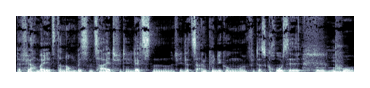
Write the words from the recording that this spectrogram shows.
dafür haben wir jetzt dann noch ein bisschen Zeit für den letzten, für die letzte Ankündigung und für das große, uh.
